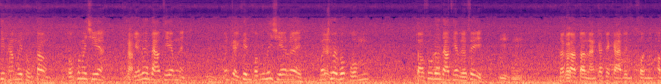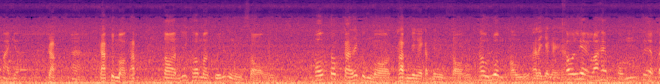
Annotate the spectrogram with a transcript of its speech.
ที่ทำไม่ถูกต้อง ผมก็ไม่เชียร์ครับอย่างเรื่องดาวเทียมเนี่ยมันเกิดขึ้นผมก็ไม่เชียร์เลยมาช่วยพวกผมต่อสู้เรื่องดาวเทียมเดี๋ยวสิอือฮึแล้วก็ตอนหลังก็จะกลายเป็นคนเข้ามาเยอะครับอ่าครับคุณหมอครับ ตอนที่เขามาคุยเรื่องหนึ่งสองเขาต้องการให้คุณหมอทำยังไงกับหนึ่งสองเข้าร่วมเขาหรืออะไรยังไงครับเขาเรียกร้องให้ผมเพื่อไป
